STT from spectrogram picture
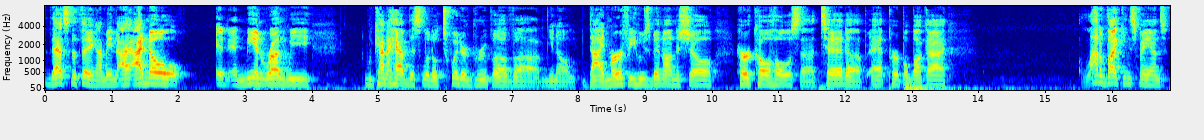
that's the thing. I mean, I, I know, and, and me and Run, we we kind of have this little Twitter group of, uh, you know, Di Murphy, who's been on the show her co-host uh, Ted uh, at Purple Buckeye. A lot of Vikings fans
